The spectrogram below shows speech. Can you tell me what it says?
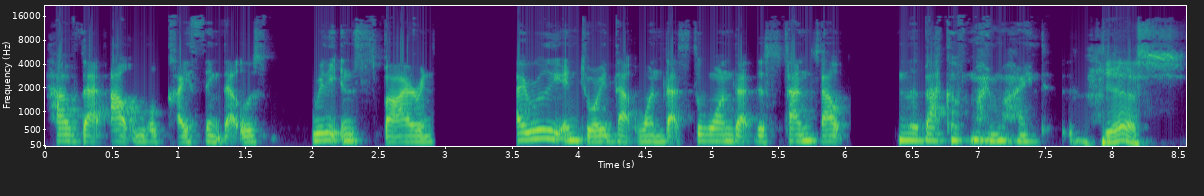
have that outlook, I think that was really inspiring. I really enjoyed that one. That's the one that just stands out in the back of my mind. yes,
